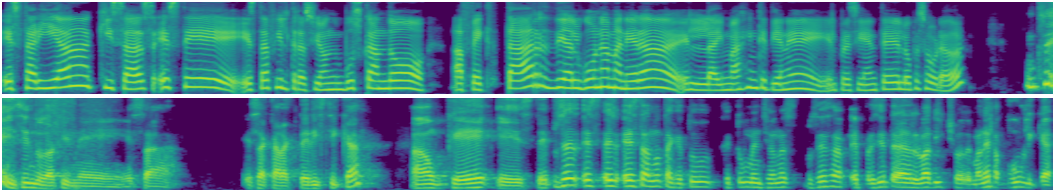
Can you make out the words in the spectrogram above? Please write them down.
¿Estaría quizás este, esta filtración buscando afectar de alguna manera la imagen que tiene el presidente López Obrador? Sí, sin duda tiene esa esa característica, aunque este, pues esta nota que tú, que tú mencionas, pues esa, el presidente lo ha dicho de manera pública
